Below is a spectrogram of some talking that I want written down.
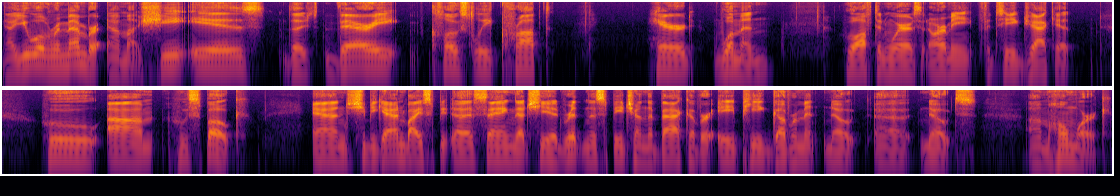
Now you will remember Emma. She is the very closely cropped haired woman who often wears an army fatigue jacket who um, who spoke and she began by spe- uh, saying that she had written the speech on the back of her AP government note uh, notes um, homework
